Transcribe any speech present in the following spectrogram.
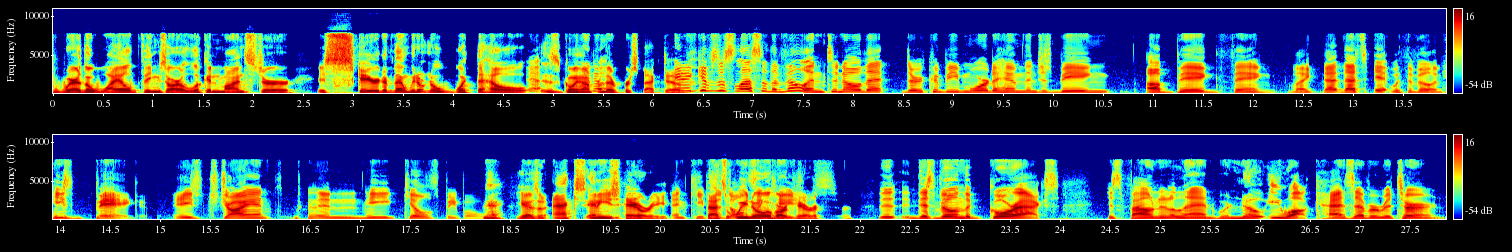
where the wild things are looking monster is scared of them. We don't know what the hell Yeah, is going on from their perspective. and it gives us less of the villain to know that there could be more to him than just being a big thing. Like that. That's it with the villain. He's big. He's giant, and he kills people he has an axe and he's hairy. and keeps. That's what we know of our character. Th- This villain, the Gorax, is found in a land where no Ewok has ever returned.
